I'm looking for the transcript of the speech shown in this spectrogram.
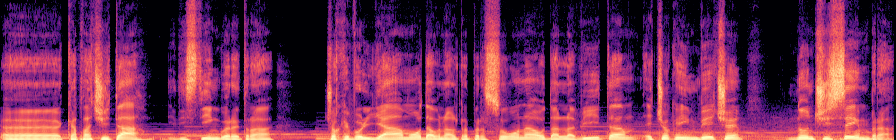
eh, capacità di distinguere tra ciò che vogliamo da un'altra persona o dalla vita e ciò che invece non ci sembra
